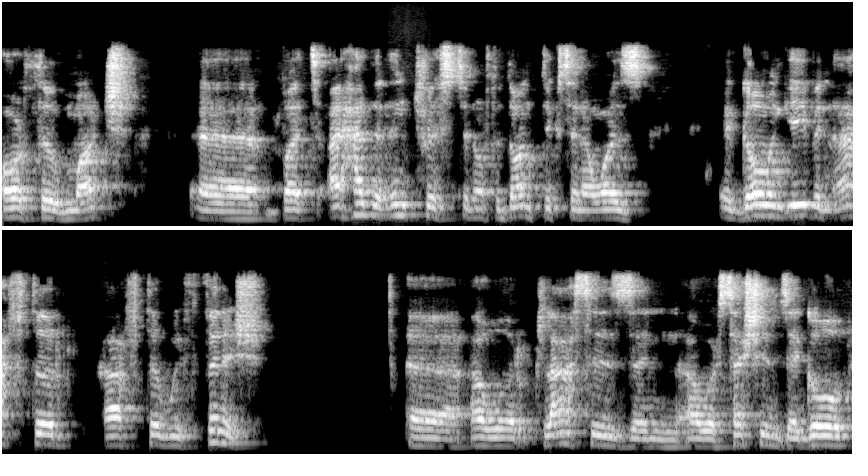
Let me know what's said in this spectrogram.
ortho much, but I had an interest in orthodontics, and I was going even after after we finish our classes and our sessions. I go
